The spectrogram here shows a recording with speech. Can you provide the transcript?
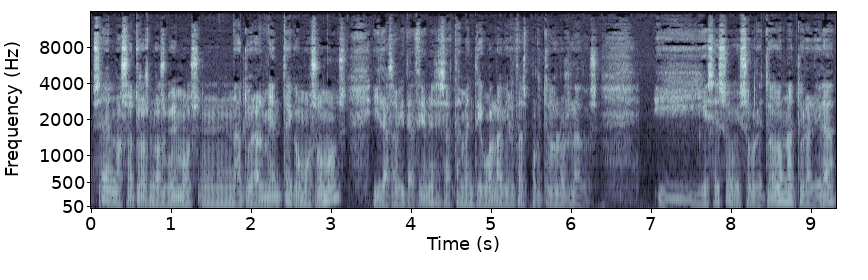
O sea, mm. nosotros nos vemos naturalmente como somos y las habitaciones exactamente igual abiertas por todos los lados. Y es eso, y sobre todo naturalidad.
